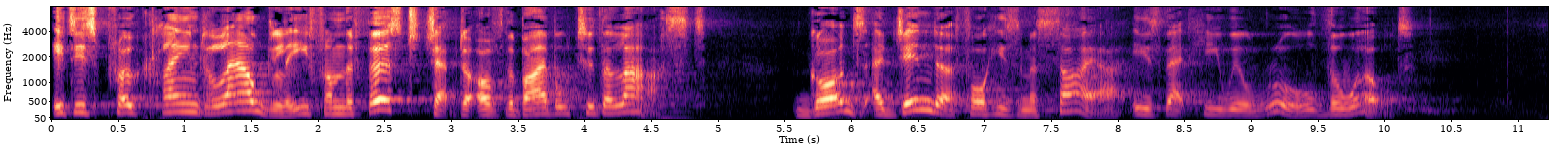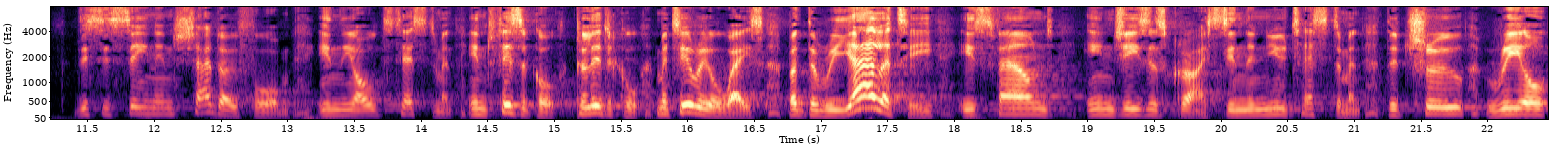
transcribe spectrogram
It is proclaimed loudly from the first chapter of the Bible to the last. God's agenda for his Messiah is that he will rule the world. This is seen in shadow form in the Old Testament, in physical, political, material ways. But the reality is found in Jesus Christ, in the New Testament, the true, real,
